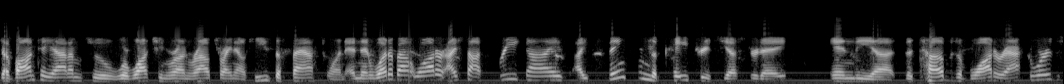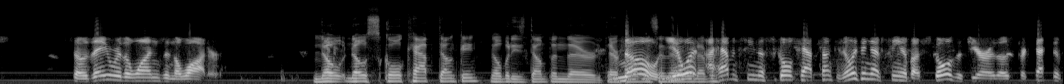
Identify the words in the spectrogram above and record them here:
Davante Adams, who we're watching run routes right now, he's the fast one. And then what about water? I saw three guys, I think from the Patriots yesterday, in the uh, the tubs of water afterwards. So they were the ones in the water. No, no skull cap dunking. Nobody's dumping their their no, helmets in you there know what? whatever? I haven't seen the skull cap dunking. The only thing I've seen about skulls this year are those protective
